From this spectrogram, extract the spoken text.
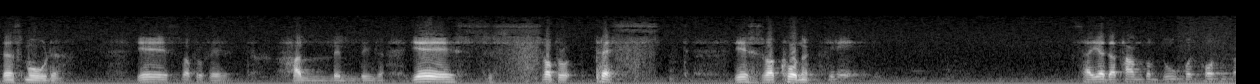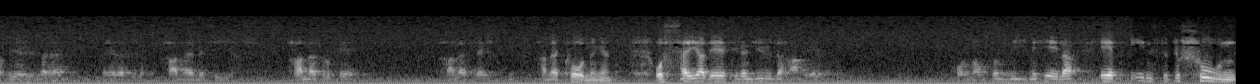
den smorde. Jesus var profet. Halleluja. Jesus var präst. Jesus var konung. Säger det att han som dog på ett kors utanför Jerusalem, säger det han är Messias. Han är profet. Han är prästen. Han är konungen. Och säga det till en jude, han är honom som ni med hela er institution,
